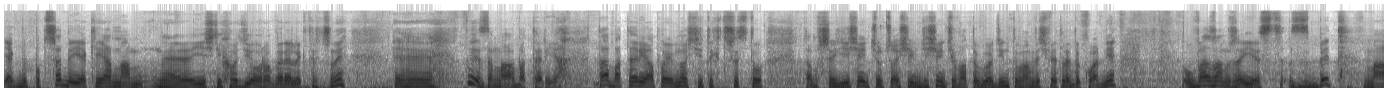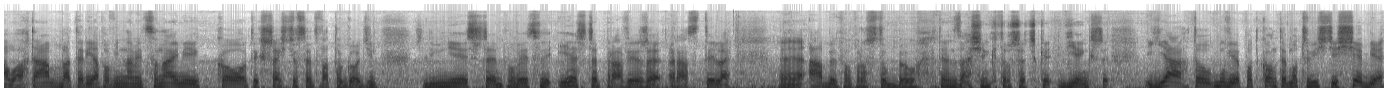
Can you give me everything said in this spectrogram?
jakby potrzeby, jakie ja mam, e, jeśli chodzi o rower elektryczny. E, tu jest za mała bateria. Ta bateria o pojemności tych 360 czy 80 Wh, tu Wam wyświetlę dokładnie, uważam, że jest zbyt mała. Ta bateria powinna mieć co najmniej koło tych 600 Wh, czyli mnie jeszcze powiedzmy jeszcze prawie, że raz tyle, e, aby po prostu był ten zasięg troszeczkę większy. Ja to mówię pod kątem oczywiście siebie,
